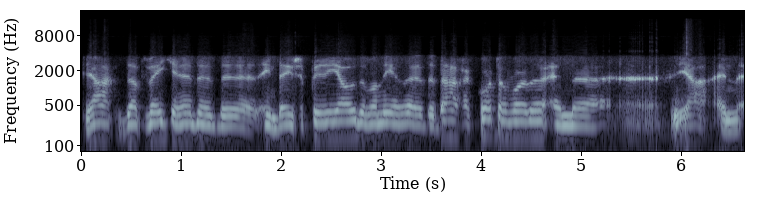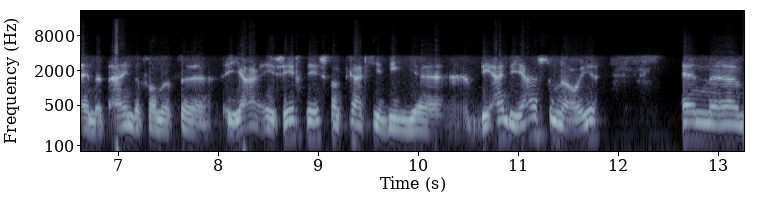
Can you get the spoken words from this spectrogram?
Ja, dat weet je hè, de, de, in deze periode, wanneer uh, de dagen korter worden en, ja, en, en het einde van het jaar in zicht is, dan krijg je die, die eindejaarstoernooien. En ehm,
